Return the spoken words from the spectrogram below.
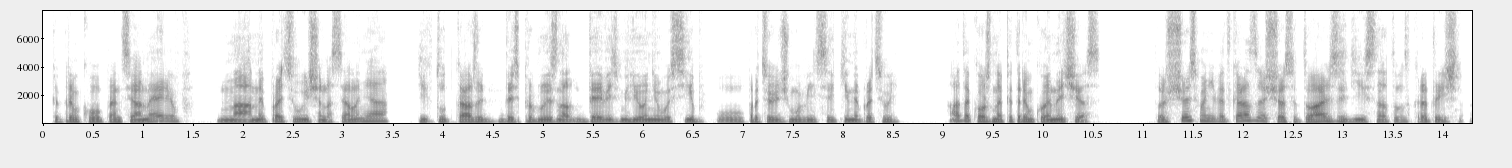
підтримку пенсіонерів, на непрацююче населення. Їх тут кажуть десь приблизно 9 мільйонів осіб у працюючому віці, які не працюють, а також на підтримку НХС. Тож щось мені підказує, що ситуація дійсно тут критична.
